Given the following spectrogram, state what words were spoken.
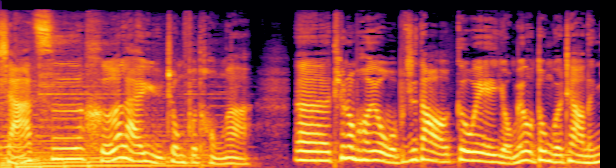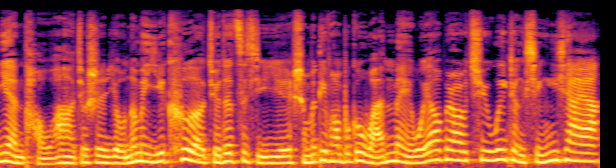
瑕疵，何来与众不同啊？呃，听众朋友，我不知道各位有没有动过这样的念头啊？就是有那么一刻，觉得自己什么地方不够完美，我要不要去微整形一下呀？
